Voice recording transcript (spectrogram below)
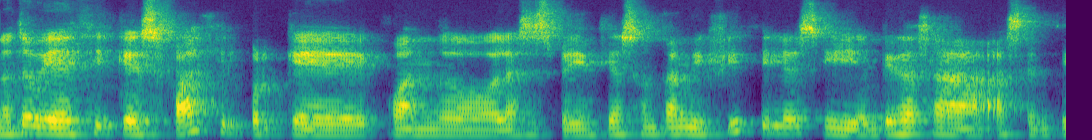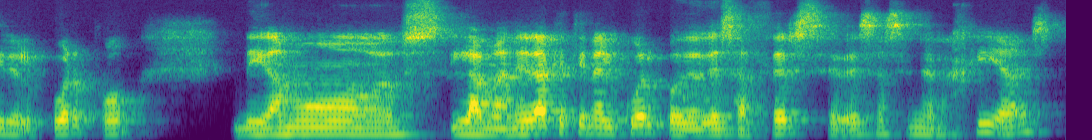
No te voy a decir que es fácil porque cuando las experiencias son tan difíciles y empiezas a, sentir el cuerpo, digamos, la manera que tiene el cuerpo de deshacerse de esas energías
